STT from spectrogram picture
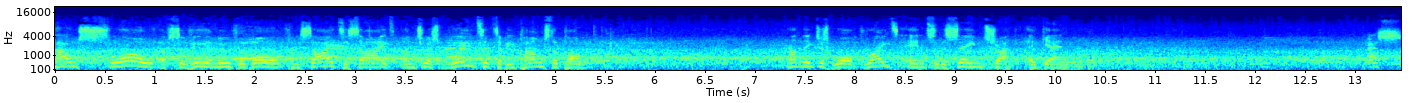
How slow have Sevilla moved the ball from side to side and just waited to be pounced upon. And they just walked right into the same trap again. Yes,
